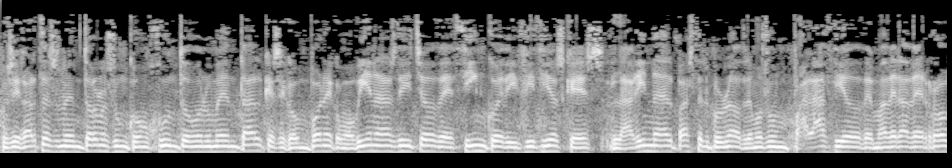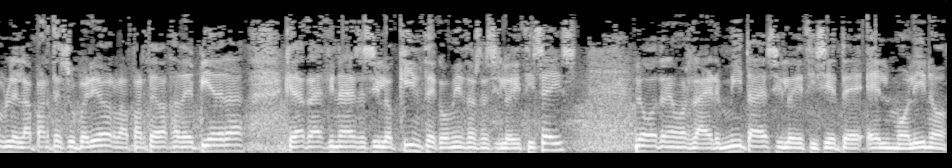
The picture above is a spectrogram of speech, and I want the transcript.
Pues Igarza es un entorno, es un conjunto monumental que se compone, como bien has dicho, de cinco edificios, que es la guinda del pastel. Por un lado tenemos un palacio de madera de roble, la parte superior, la parte baja de piedra, que data de finales del siglo XV, comienzos del siglo XVI. Luego tenemos la ermita del siglo XVII, el molino,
